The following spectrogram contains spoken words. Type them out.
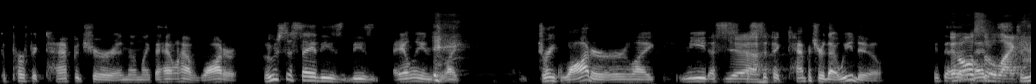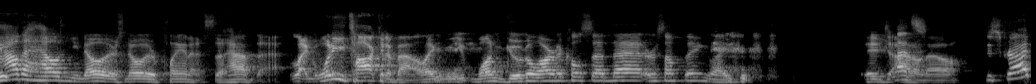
the perfect temperature, and then like they don't have water. Who's to say these these aliens like drink water or like need a Yeah. specific temperature that we do? Like, that- And also, like, me- how the hell do you know there's no other planets that have that? Like, what are you talking about? Like, you, one Google article said that or something? Like, it, I don't know. Describe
